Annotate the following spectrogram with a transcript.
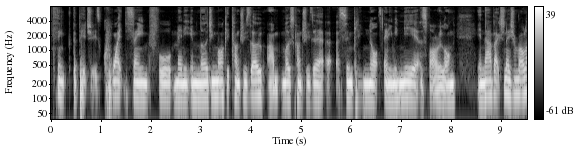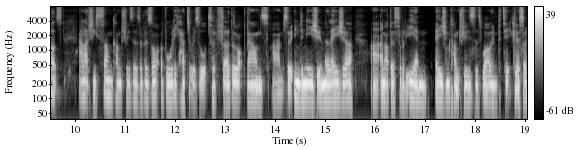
think the picture is quite the same for many emerging market countries, though. Um, most countries are, are simply not anywhere near as far along in their vaccination rollouts. And actually, some countries, as a result, have already had to resort to further lockdowns. Um, so, Indonesia, Malaysia, uh, and other sort of EM Asian countries as well, in particular. So,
